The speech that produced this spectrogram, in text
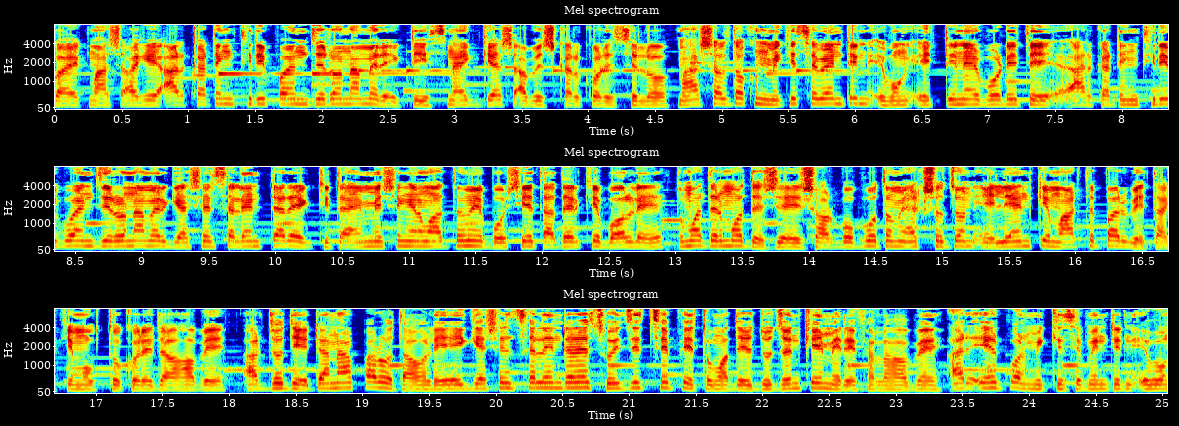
কয়েক মাস আগে আর কাটিং থ্রি পয়েন্ট জিরো নামের একটি স্নাইক গ্যাস আবিষ্কার করেছিল। মার্শাল তখন মিকি সেভেন্টিন এবং এইটিন এর বডিতে আর কাটিং থ্রি পয়েন্ট জিরো নামের গ্যাসের সিলিন্ডারে একটি টাইম মেশিন এর মাধ্যমে বসিয়ে তাদেরকে বলে, তোমাদের মধ্যে যে সর্বপ্রথম একশো জন এলিয়েনকে মারতে পারবে, তাকে মুক্ত করে দেওয়া হবে। আর যদি এটা না পারো, তাহলে এই গ্যাসের সিলিন্ডারে সুইচে চেপে তোমাদের দুজনকে মেরে ফেলা হবে। আর এরপর মিকি সেভেন্টিন এবং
